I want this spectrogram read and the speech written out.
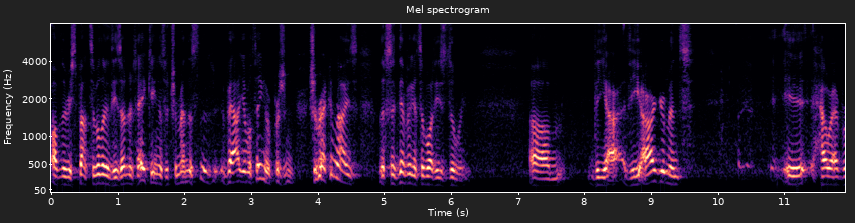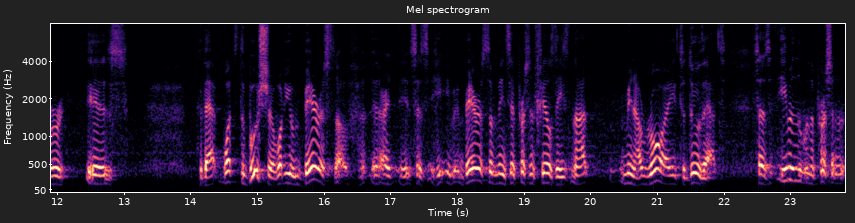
of the responsibility of his undertaking is a tremendous, valuable thing. A person should recognize the significance of what he's doing. Um, the the argument however, is that what's the busha? What are you embarrassed of? It says he, embarrassed of means that a person feels that he's not, I mean, a roy to do that. It says even when the person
